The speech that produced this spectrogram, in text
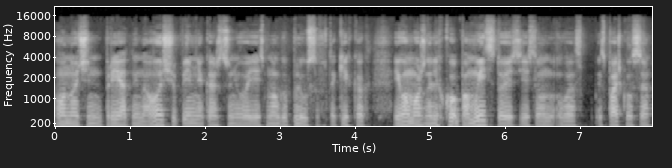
Он очень приятный на ощупь, и мне кажется, у него есть много плюсов, таких как его можно легко помыть, то есть если он у вас испачкался,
